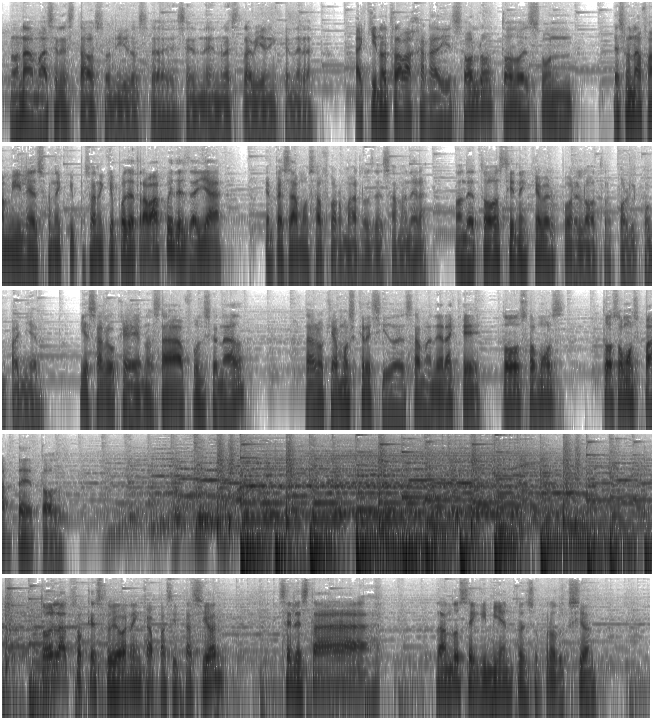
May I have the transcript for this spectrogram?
No nada más en Estados Unidos, es en, en, nuestra vida en general. Aquí no trabaja nadie solo, todo es, un, es una familia, es un equipo, son equipos de trabajo y desde allá empezamos a formarlos de esa manera, donde todos tienen que ver por el otro, por el compañero. Y es algo que nos ha funcionado, es algo que hemos crecido de esa manera que todos somos, todos somos parte de todos. todo el lapso que estuvieron en capacitación, se le está dando seguimiento en su producción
